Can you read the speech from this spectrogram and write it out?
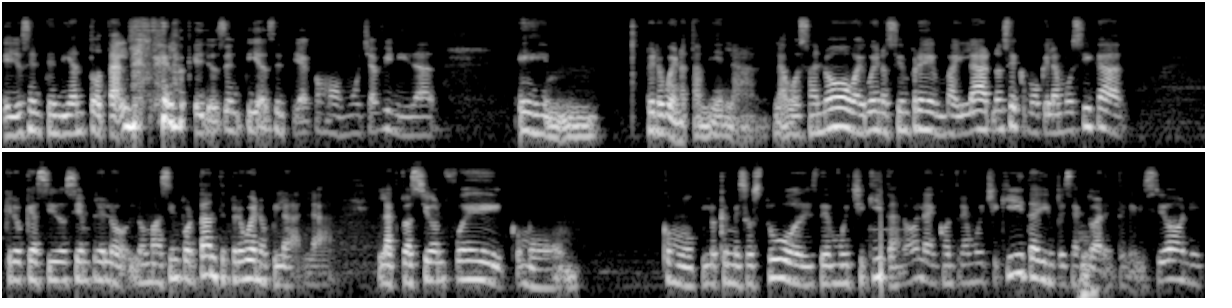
ellos entendían totalmente lo que yo sentía, sentía como mucha afinidad. Em, pero bueno, también la, la bossa nova y bueno, siempre bailar, no sé, como que la música creo que ha sido siempre lo, más importante, pero bueno, la, la actuación fue como como lo que me sostuvo desde muy chiquita, ¿no? La encontré muy chiquita y empecé a actuar en televisión y,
